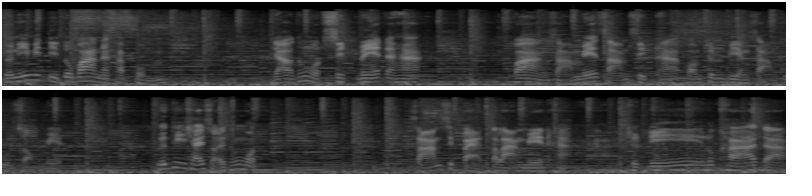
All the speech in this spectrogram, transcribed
ตัวนี้มีตีตัวบ้านนะครับผม ยาวทั้งหมด 10 เมตรนะฮะกว้าง 3 เมตร 30นะฮะ พร้อมชุดเบียง3คูณ2เมตร พื้นที่ใช้สอยทั้งหมด 38 ตารางเมตรนะฮะ ชุดนี้ลูกค้าจาก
